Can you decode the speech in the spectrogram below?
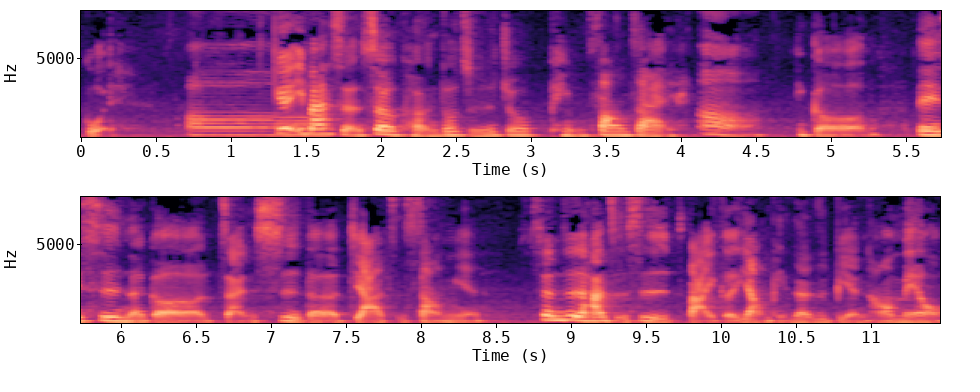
柜。哦，oh, 因为一般神社可能都只是就平放在嗯一个类似那个展示的架子上面，oh. 甚至它只是摆个样品在这边，然后没有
